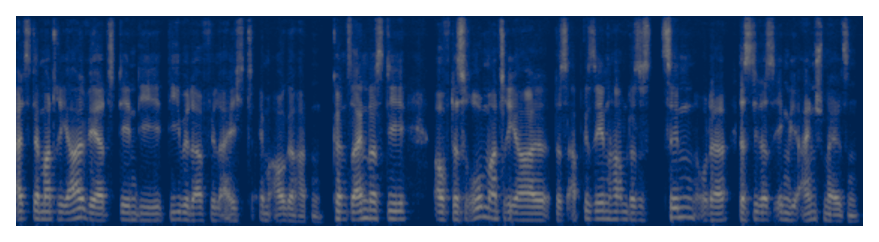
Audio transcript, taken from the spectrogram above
als der Materialwert, den die Diebe da vielleicht im Auge hatten. Könnte sein, dass die auf das Rohmaterial das abgesehen haben, dass es Zinn oder dass die das irgendwie einschmelzen.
